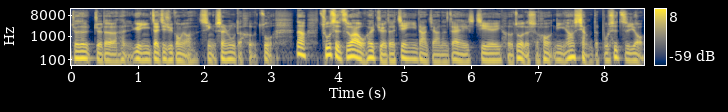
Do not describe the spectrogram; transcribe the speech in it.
就是觉得很愿意再继续跟我有深入的合作。那除此之外，我会觉得建议大家呢，在接合作的时候，你要想的不是只有。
